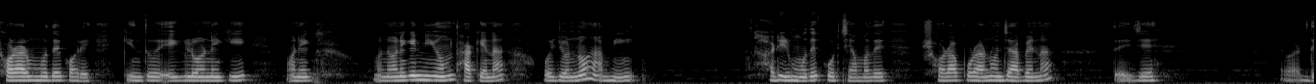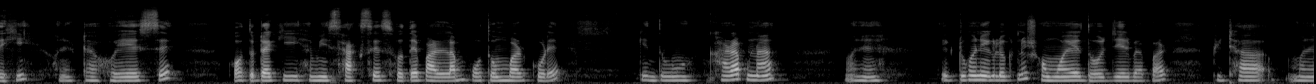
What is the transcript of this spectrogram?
সরার মধ্যে করে। কিন্তু এগুলো নাকি অনেক মানে অনেকের নিয়ম থাকে না, ওই জন্য আমি হাঁড়ির মধ্যে করছি। আমাদের সরা পোড়ানো যাবে না। তো এই যে এবার দেখি অনেকটা হয়ে এসছে, কতটা কি আমি সাকসেস হতে পারলাম প্রথমবার করে। কিন্তু খারাপ না। মানে একটুখানি এগুলো একটু সময়ের ধৈর্যের ব্যাপার। পিঠা মানে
